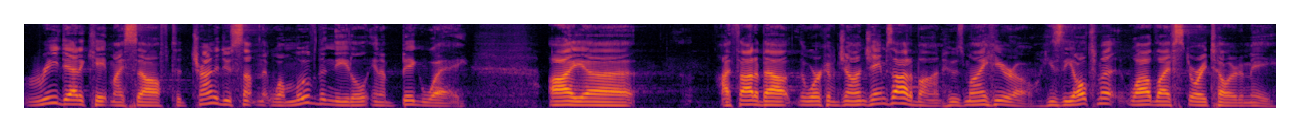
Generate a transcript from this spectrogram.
rededicate myself to trying to do something that will move the needle in a big way. I, uh, I thought about the work of John James Audubon, who's my hero. He's the ultimate wildlife storyteller to me.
